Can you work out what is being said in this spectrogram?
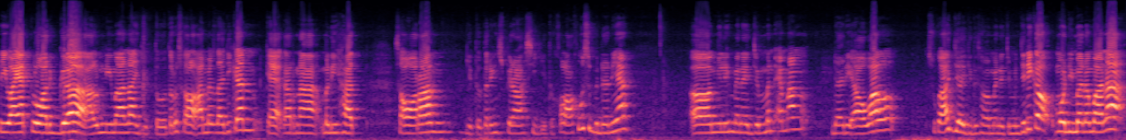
riwayat keluarga alumni mana gitu terus kalau Amel tadi kan kayak karena melihat seorang gitu terinspirasi gitu kalau aku sebenarnya eh, milih manajemen emang dari awal suka aja gitu sama manajemen jadi kalau mau di mana mana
